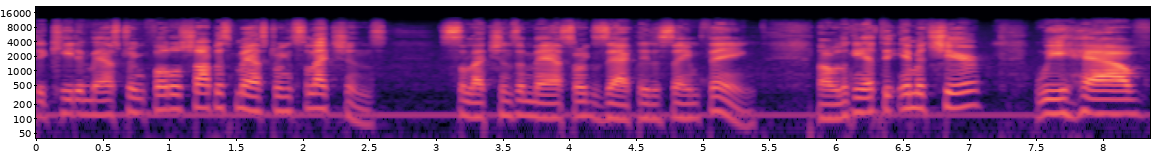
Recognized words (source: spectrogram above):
The key to mastering Photoshop is mastering selections. Selections and masks are exactly the same thing. Now, looking at the image here. We have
